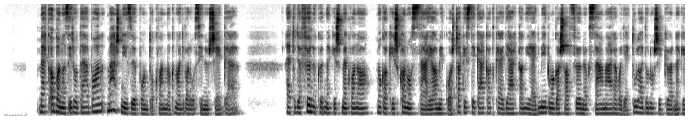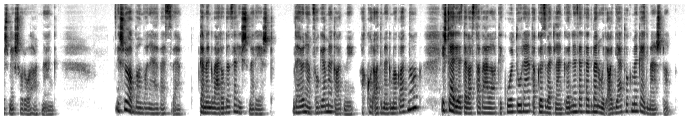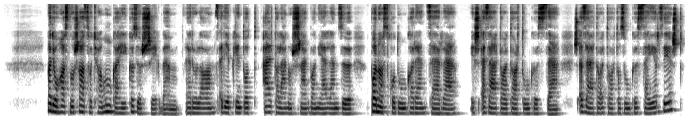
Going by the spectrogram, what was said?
Mert abban az irodában más nézőpontok vannak nagy valószínűséggel. Lehet, hogy a főnöködnek is megvan a maga kis kanosszája, amikor statisztikákat kell gyártani egy még magasabb főnök számára, vagy egy tulajdonosi körnek, és még sorolhatnánk. És ő abban van elveszve. Te megvárod az elismerést, de ő nem fogja megadni. Akkor add meg magadnak, és terjezd el azt a vállalati kultúrát a közvetlen környezetedben, hogy adjátok meg egymásnak. Nagyon hasznos az, hogyha a munkahelyi közösségben erről az egyébként ott általánosságban jellemző panaszkodunk a rendszerre, és ezáltal tartunk össze, és ezáltal tartozunk összeérzést,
